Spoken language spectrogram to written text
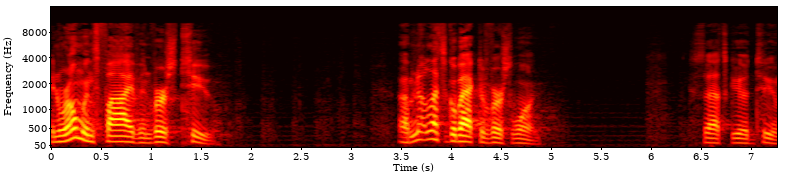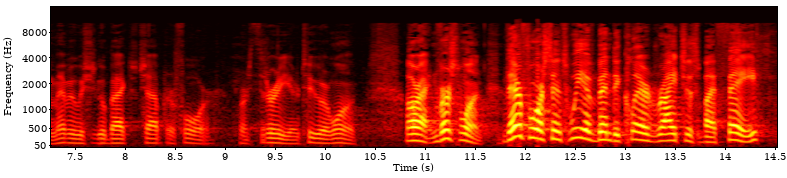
In Romans 5 and verse 2, um, no, let's go back to verse 1. So that's good too. Maybe we should go back to chapter 4 or 3 or 2 or 1. All right, in verse 1. Therefore, since we have been declared righteous by faith,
